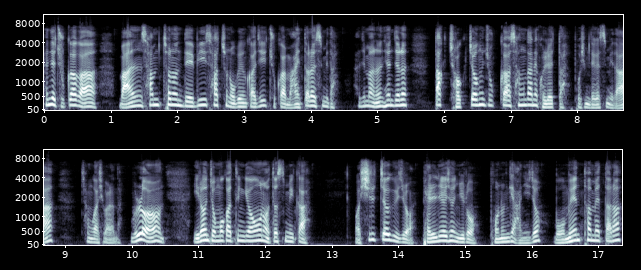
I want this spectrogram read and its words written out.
현재 주가가 13,000원 대비 4,500원까지 주가가 많이 떨어졌습니다. 하지만은 현재는 딱 적정 주가 상단에 걸려있다 보시면 되겠습니다. 참고하시기 바랍니다. 물론 이런 종목 같은 경우는 어떻습니까? 뭐 실적 위주로, 밸리에이션 위로 보는 게 아니죠. 모멘텀에 따라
